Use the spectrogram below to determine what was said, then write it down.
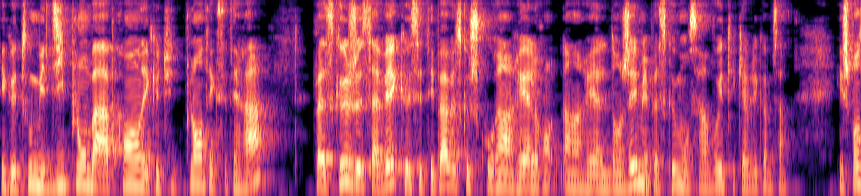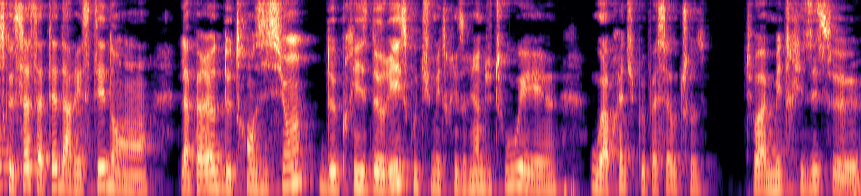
et que tous mes diplômes à apprendre et que tu te plantes etc parce que je savais que c'était pas parce que je courais un réel un réel danger mais parce que mon cerveau était câblé comme ça. Et je pense que ça ça t'aide à rester dans la période de transition de prise de risque où tu maîtrises rien du tout et euh, où après tu peux passer à autre chose. Tu vois maîtriser ce,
